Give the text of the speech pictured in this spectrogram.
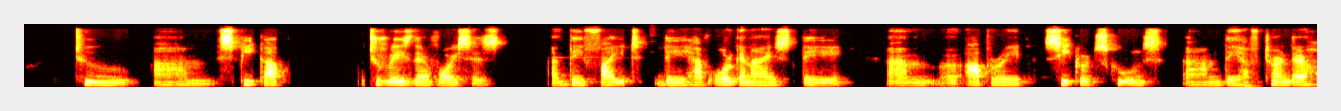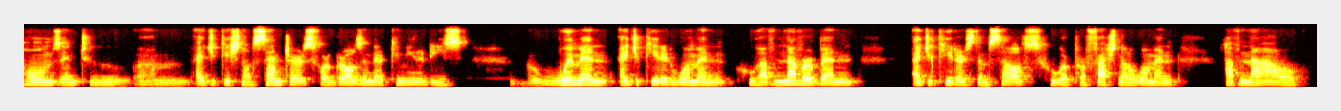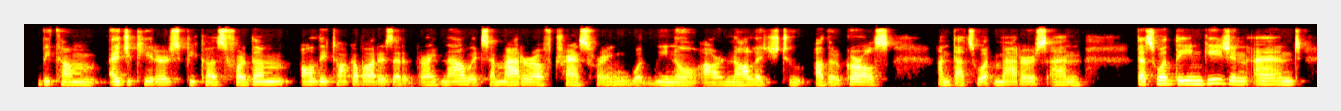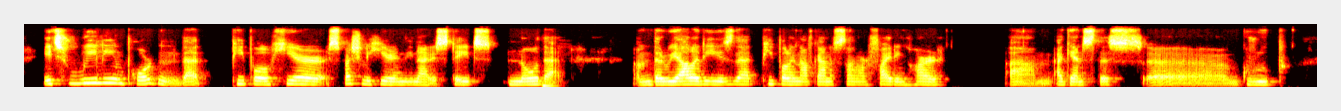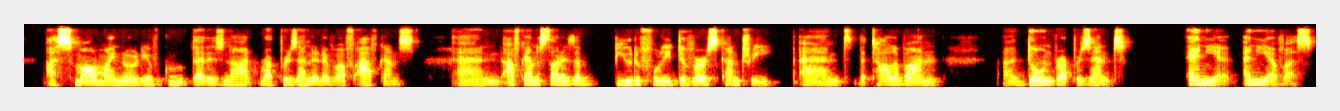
to um, speak up, to raise their voices. And they fight, they have organized, they um, uh, operate secret schools. Um, they have turned their homes into um, educational centers for girls in their communities. Women, educated women who have never been educators themselves, who are professional women, have now become educators because for them, all they talk about is that right now it's a matter of transferring what we know, our knowledge to other girls. And that's what matters. And that's what they engage in and it's really important that people here especially here in the united states know that um, the reality is that people in afghanistan are fighting hard um, against this uh, group a small minority of group that is not representative of afghans And Afghanistan is a beautifully diverse country, and the Taliban uh, don't represent any any of us.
